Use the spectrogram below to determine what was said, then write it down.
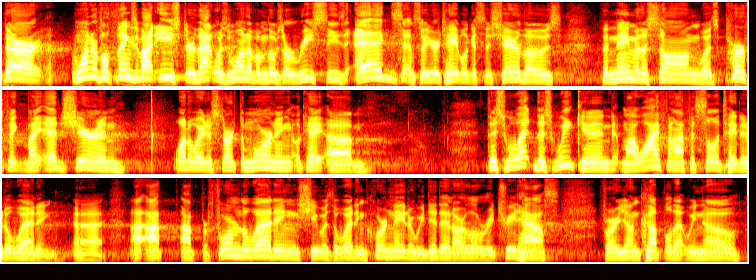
there are wonderful things about Easter. That was one of them. Those are Reese's eggs, and so your table gets to share those. The name of the song was Perfect by Ed Sheeran. What a way to start the morning. Okay, um, this, this weekend, my wife and I facilitated a wedding. Uh, I, I, I performed the wedding. She was the wedding coordinator. We did it at our little retreat house for a young couple that we know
